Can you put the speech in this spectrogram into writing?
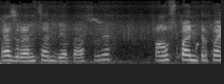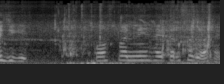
पाजरान चालली आता असं पाऊस पाणी तर पाहिजे की. पाऊस पाणी आहे तर सगळं आहे.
